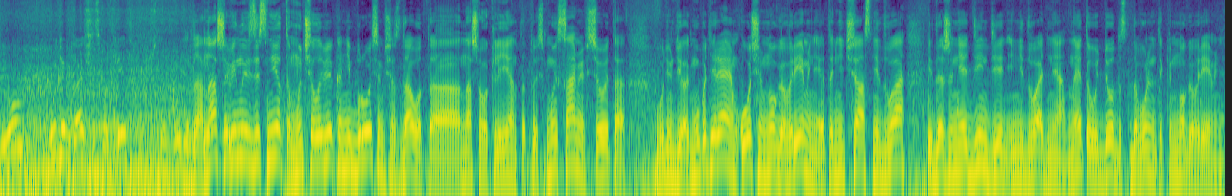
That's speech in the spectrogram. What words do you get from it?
Ну, будем дальше смотреть, что будет. Да, нашей вины здесь нет. Мы человека не бросим сейчас, да, вот а, нашего клиента. То есть мы сами все это будем делать. Мы потеряем очень много времени. Это не час, не два, и даже не один день, и не два дня. На это уйдет довольно-таки много времени.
